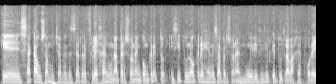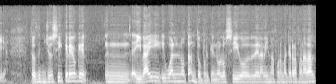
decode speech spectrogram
que esa causa muchas veces se refleja en una persona en concreto y si tú no crees en esa persona es muy difícil que tú trabajes por ella. Entonces yo sí creo que mm, Ibai igual no tanto porque no lo sigo de la misma forma que Rafa Nadal,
